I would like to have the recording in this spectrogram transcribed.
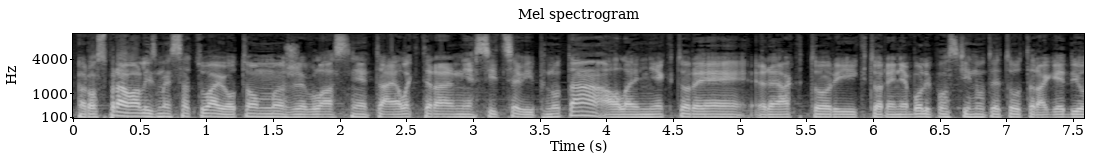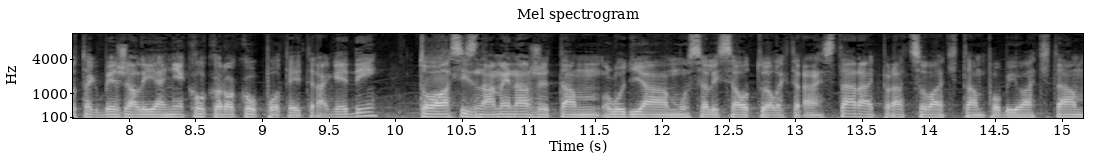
Rozprávali sme sa tu aj o tom, že vlastne tá elektrárne je síce vypnutá, ale niektoré reaktory, ktoré neboli postihnuté tou tragédiou, tak bežali aj niekoľko rokov po tej tragédii to asi znamená, že tam ľudia museli sa o tú elektrárne starať, pracovať tam, pobývať tam.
